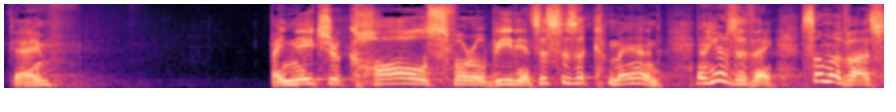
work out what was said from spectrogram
Okay? By nature calls for obedience. This is a command. Now, here's the thing some of us,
